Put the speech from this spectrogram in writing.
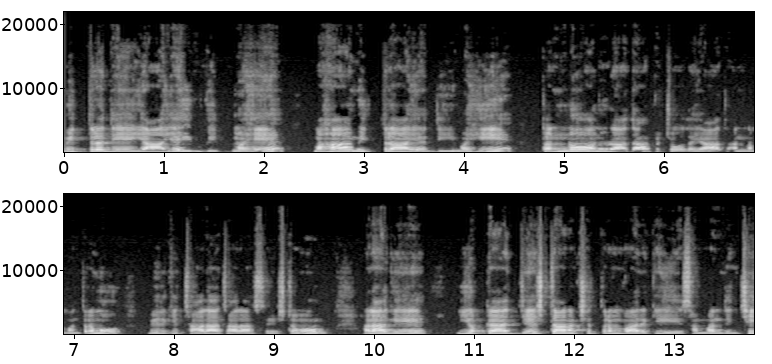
మిత్రదేయాయ విద్మహే మహామిత్రాయ ధీమహి. తన్నో అనురాధ ప్రచోదయాత్ అన్న మంత్రము వీరికి చాలా చాలా శ్రేష్టము. అలాగే ఈ యొక్క జ్యేష్ఠ నక్షత్రం వారికి సంబంధించి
